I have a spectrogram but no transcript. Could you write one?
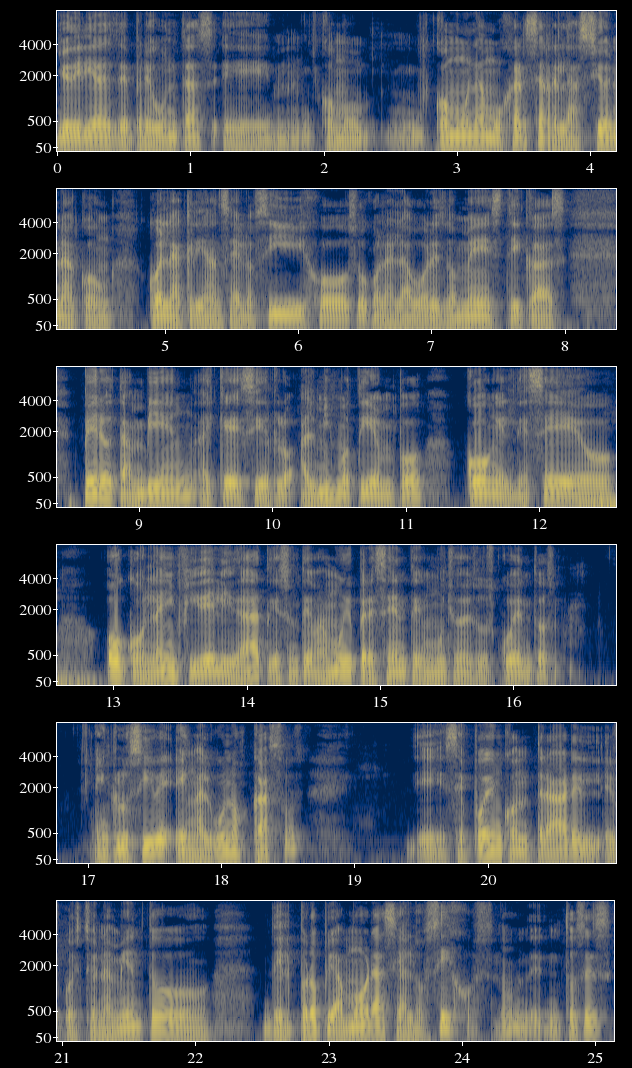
yo diría desde preguntas eh, como cómo una mujer se relaciona con, con la crianza de los hijos o con las labores domésticas, pero también, hay que decirlo, al mismo tiempo con el deseo o con la infidelidad, que es un tema muy presente en muchos de sus cuentos. Inclusive en algunos casos eh, se puede encontrar el, cuestionamiento del propio amor hacia los hijos. Entonces,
